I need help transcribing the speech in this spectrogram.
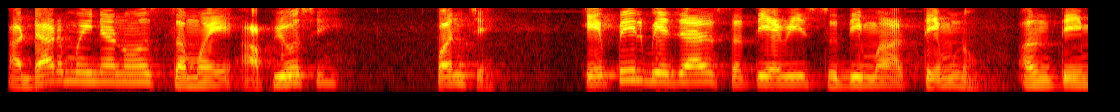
અઢાર મહિનાનો સમય આપ્યો છે. પંચે એપ્રિલ બે હજાર સત્યાવીસ સુધીમાં તેમનો અંતિમ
